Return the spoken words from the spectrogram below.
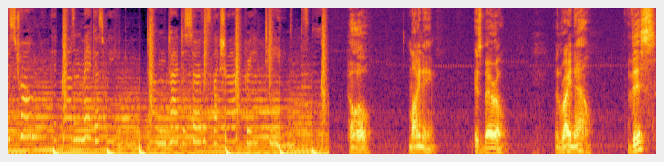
us strong, it doesn't make us weak. Tongue tied to service like. Hello, my name is Barrow. And right now, this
